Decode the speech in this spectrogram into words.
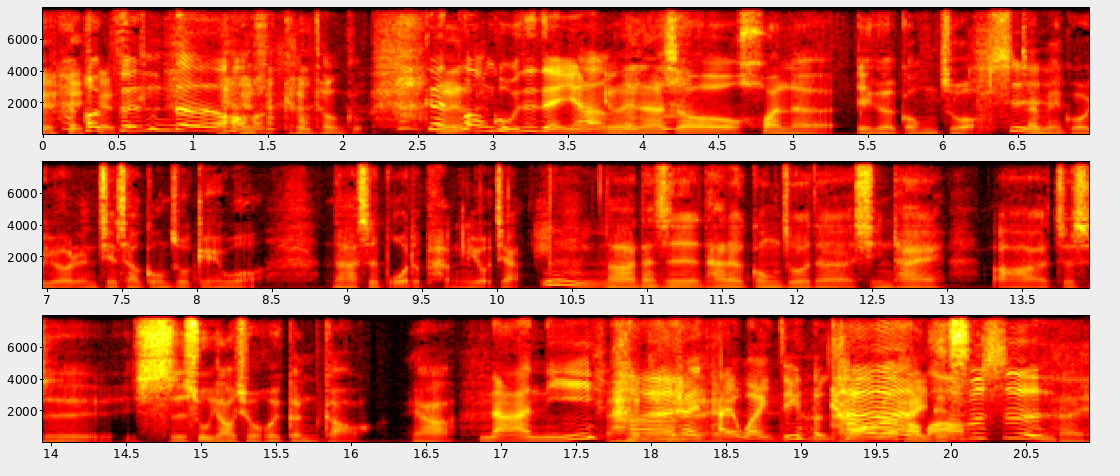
哦，真的哦，更痛苦，更痛苦是怎样？因为那时候换了一个工作，是在美国有人介绍工作给我，那是我的朋友这样，嗯啊，但是他的工作的形态啊，就是时速要求会更高。呀，那你 在台湾已经很高了，好不好？是不是？哎，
